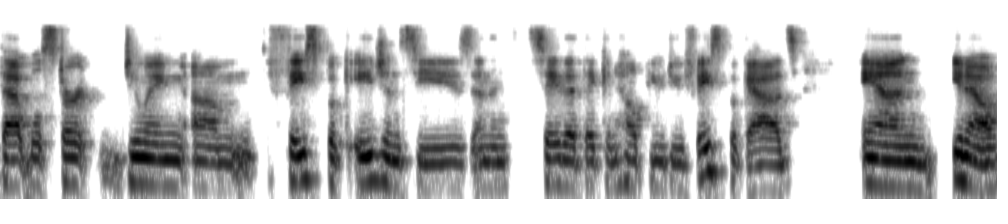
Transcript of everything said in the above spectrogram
that will start doing um, facebook agencies and then say that they can help you do facebook ads and you know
